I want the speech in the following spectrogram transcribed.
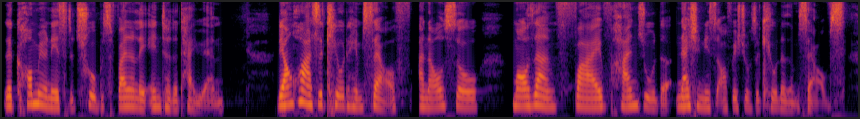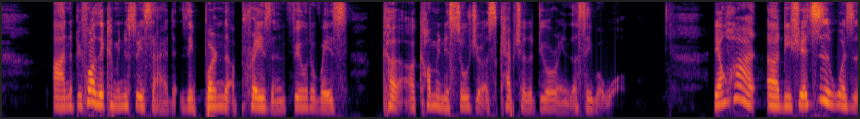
the communist troops finally entered Taiyuan. Liang Huazhi killed himself, and also more than 500 nationalist officials killed themselves. And before they committed suicide, they burned a prison filled with uh, communist soldiers captured during the Civil War. Liang Hua, uh, Li Xuezhi was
